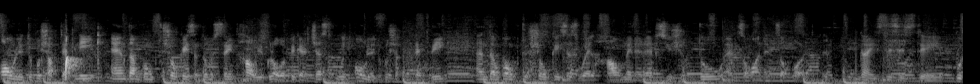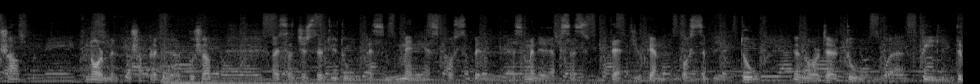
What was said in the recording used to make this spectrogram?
only the push-up technique and I'm going to showcase and demonstrate how you grow a bigger chest with only the push-up technique and I'm going to showcase as well how many reps you should do and so on and so forth. Guys, this This is the push-up, normal push-up, regular push-up. I suggest that you do as many as possible, as many reps as that you can possibly do in order to uh, feel the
